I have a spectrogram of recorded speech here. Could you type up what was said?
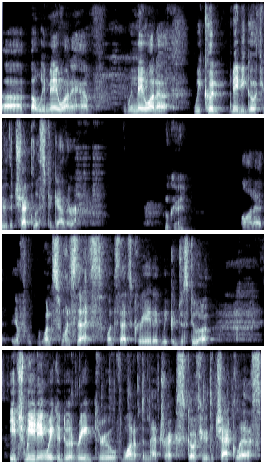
Uh, but we may want to have, we may want to, we could maybe go through the checklist together Okay. on it. If, once, once that's, once that's created, we could just do a, each meeting, we could do a read through of one of the metrics, go through the checklist,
